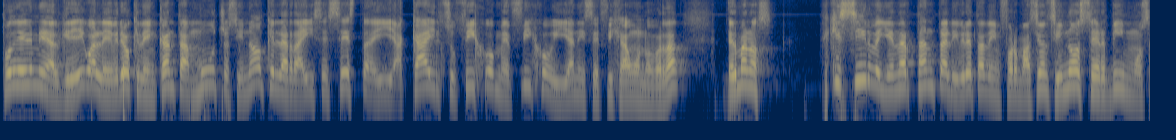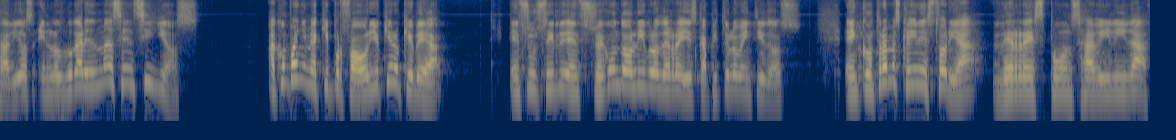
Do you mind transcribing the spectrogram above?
Podría irme al griego, al hebreo, que le encanta mucho, sino que la raíz es esta y acá el sufijo me fijo y ya ni se fija uno, ¿verdad? Hermanos, ¿de qué sirve llenar tanta libreta de información si no servimos a Dios en los lugares más sencillos? Acompáñeme aquí, por favor. Yo quiero que vea en su, segundo libro de Reyes, capítulo 22, encontramos que hay una historia de responsabilidad.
